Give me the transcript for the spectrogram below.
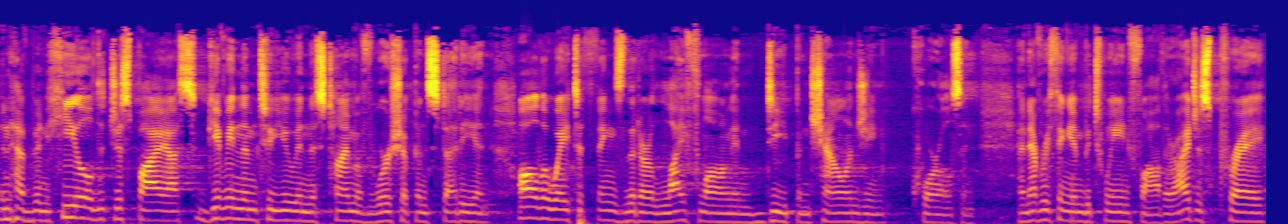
and have been healed just by us giving them to you in this time of worship and study, and all the way to things that are lifelong and deep and challenging quarrels and, and everything in between, Father. I just pray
